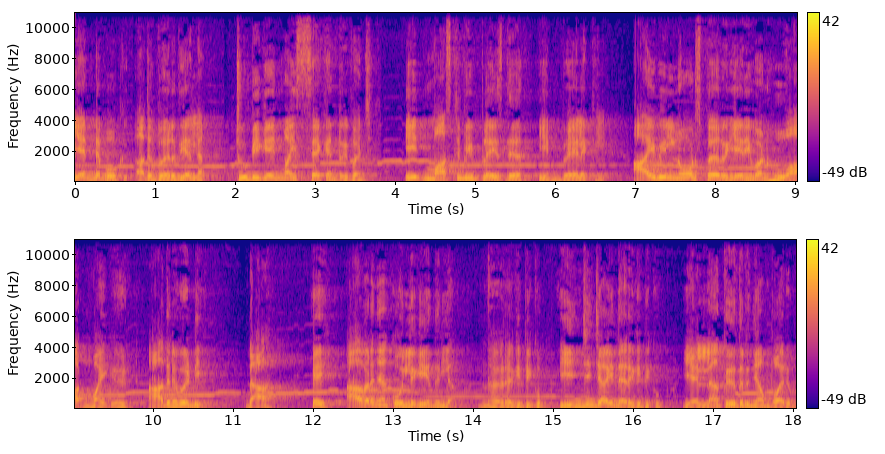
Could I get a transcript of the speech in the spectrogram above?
എന്റെ പോക്ക്. അത് വെറുതെയല്ല. To begin my second revenge it must be place there in Velakkal I will not spare any one who are my guard അതിനു വേണ്ടി ഡാ ഏയ് അവരെ ഞാൻ കൊല്ലുകയെന്നില്ല നരകിപ്പിക്കും. ഇഞ്ചിഞ്ചായി നരകിപ്പിക്കും. എല്ലാം തീർത്തിട്ട് ഞാൻ വരും.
